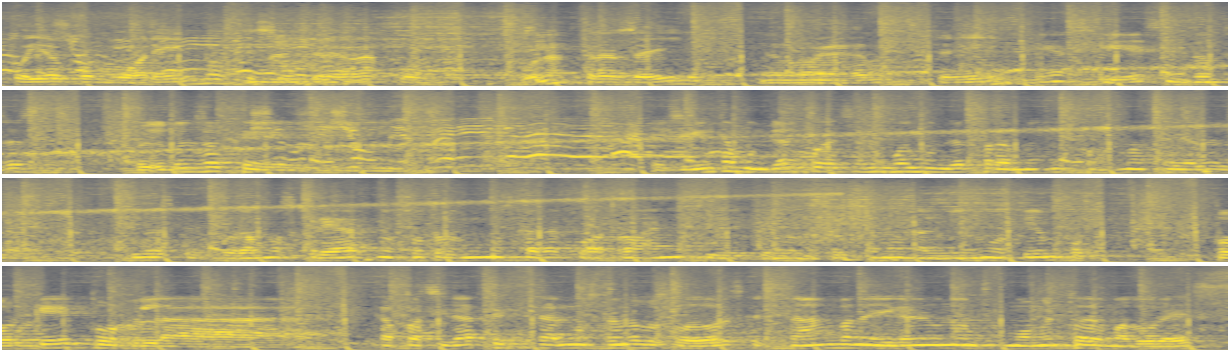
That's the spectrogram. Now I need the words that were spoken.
Apoyado por Moreno, que siempre va por, por atrás de ellos. Sí. Sí, así es. Entonces, pues yo pienso que el siguiente mundial puede ser un buen mundial para México, más allá de las expectativas que podamos crear nosotros mismos cada cuatro años y de que nos seleccionen al mismo tiempo. ¿Por qué? Por la capacidad que están mostrando los jugadores que están, van a llegar en un momento de madurez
